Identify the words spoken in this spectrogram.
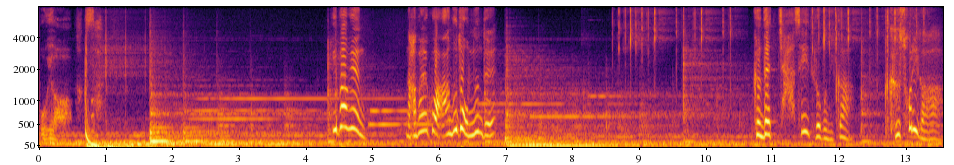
뭐야? 이 방엔 나 말고 아무도 없는데? 그런데 자세히 들어보니까 그 소리가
